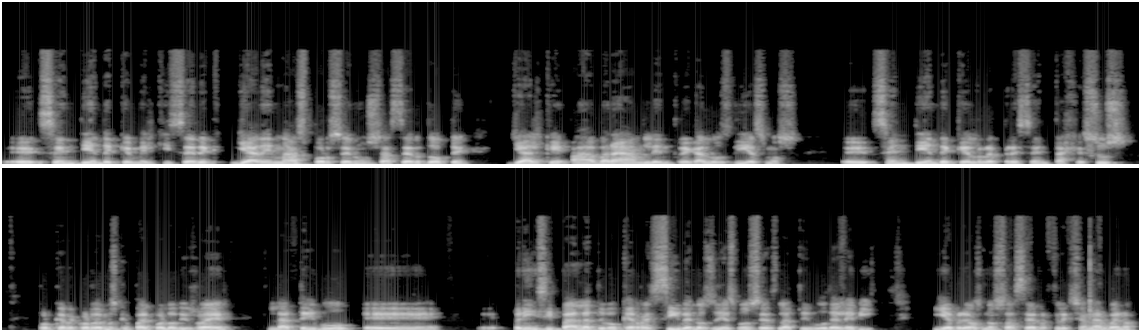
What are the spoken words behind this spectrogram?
eh, se entiende que Melquisedec, y además por ser un sacerdote y al que Abraham le entrega los diezmos, eh, se entiende que él representa a Jesús, porque recordemos que para el pueblo de Israel, la tribu eh, principal, la tribu que recibe los diezmos es la tribu de Leví, y Hebreos nos hace reflexionar, bueno,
